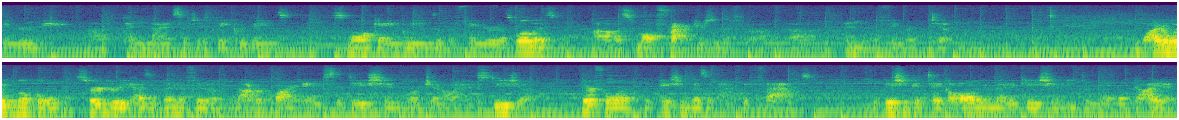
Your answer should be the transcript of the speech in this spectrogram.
fingers, uh, tendinitis such as De Quervain's, small ganglions of the finger, as well as uh, small fractures in the uh, uh, end of the fingertip. Wide awake local surgery has a benefit of not requiring any sedation or general anesthesia. Therefore, the patient doesn't have to fast. The patient can take all of the medication, eat their normal diet,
